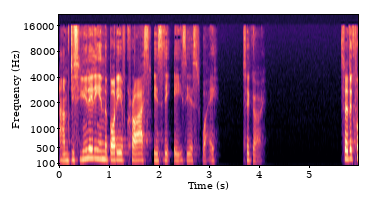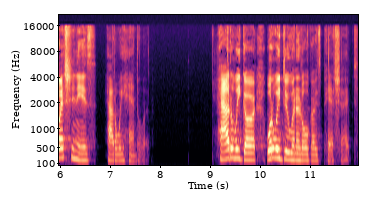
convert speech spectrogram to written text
Um, disunity in the body of Christ is the easiest way to go. So the question is how do we handle it? How do we go? What do we do when it all goes pear shaped?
